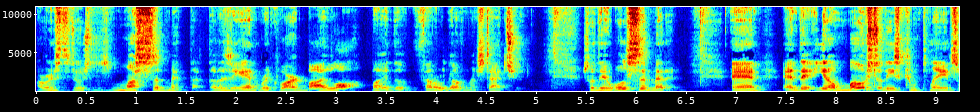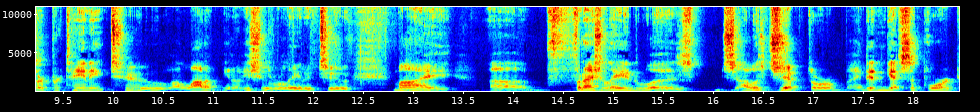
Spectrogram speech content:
our institutions must submit that. That is, again, required by law, by the federal government statute. So they will submit it. And, and they, you know, most of these complaints are pertaining to a lot of, you know, issues related to my uh, financial aid was I was gypped or I didn't get support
